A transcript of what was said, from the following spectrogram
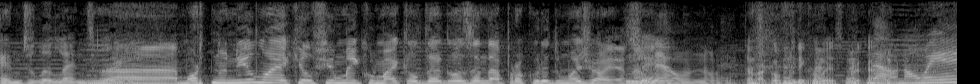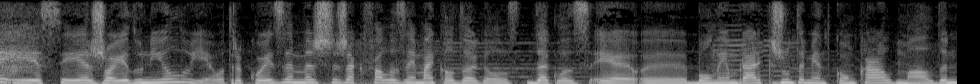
Angela Lansbury. Ah, Morte no Nilo não é aquele filme em que o Michael Douglas anda à procura de uma joia, não? é? Não, não é. Estava a confundir com esse, por acaso. Não, não é. Esse é a joia do Nilo e é outra coisa, mas já que falas em Michael Douglas, Douglas é eh, bom lembrar que, juntamente com Carl Malden,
